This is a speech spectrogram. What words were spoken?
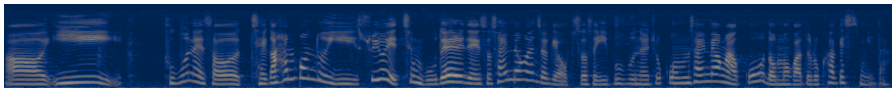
어, 이 부분에서 제가 한 번도 이 수요 예측 모델에 대해서 설명한 적이 없어서 이 부분을 조금 설명하고 넘어가도록 하겠습니다.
